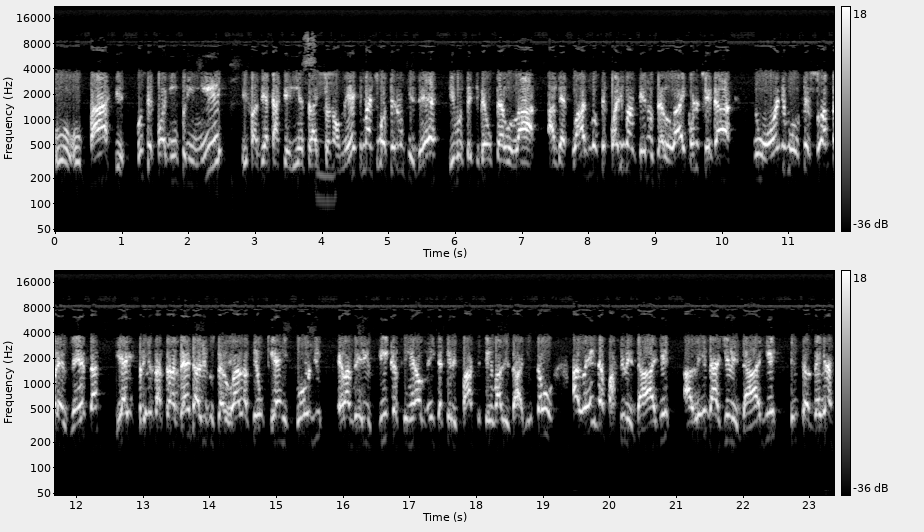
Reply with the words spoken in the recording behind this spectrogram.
o, o passe, você pode imprimir e fazer a carteirinha Sim. tradicionalmente, mas se você não quiser e você tiver um celular adequado, você pode manter no celular e quando chegar no ônibus, você só apresenta e a empresa, através do celular, ela tem um QR Code, ela verifica se realmente aquele passe tem validade. Então, além da facilidade, além da agilidade, tem também a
